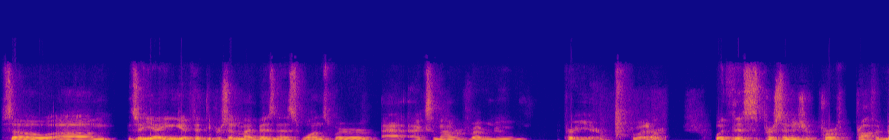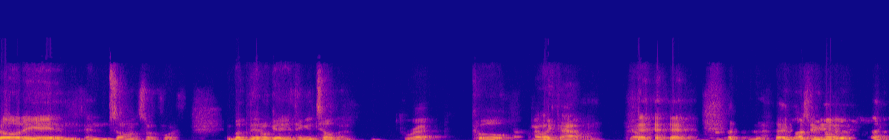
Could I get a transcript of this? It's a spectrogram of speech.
So, um, so yeah, you can get fifty percent of my business once we're at X amount of revenue per year or whatever, with this percentage of profitability and and so on and so forth. But they don't get anything until then. Correct. Cool. I like that one. Yep. Most people yeah. do. yeah,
